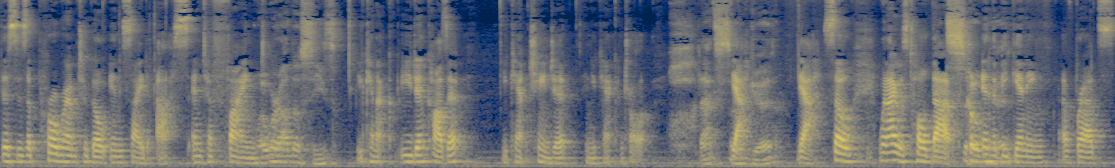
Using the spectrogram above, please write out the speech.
This is a program to go inside us and to find what were all those c's you cannot you didn't cause it, you can't change it, and you can't control it. oh, that's so Yeah. good Yeah. So when I was told that So in the beginning of Brad's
